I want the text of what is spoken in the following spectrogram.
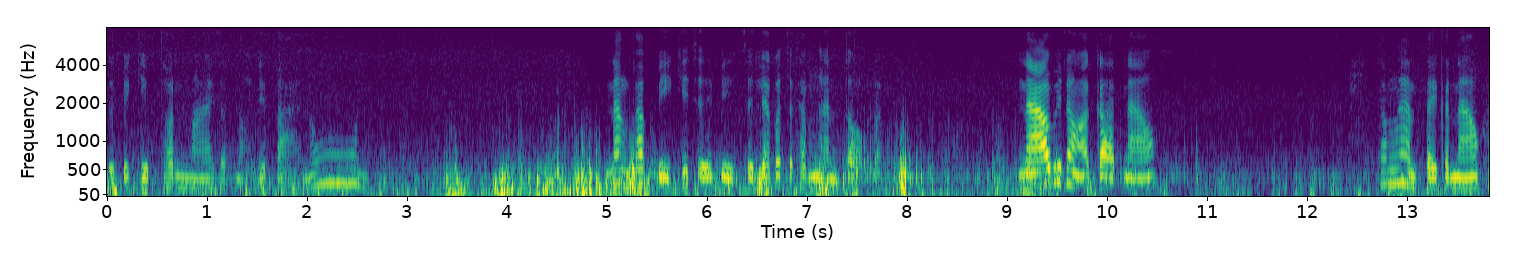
จะไปเก็บท่อนไม้สักหน่อยในป่าโน่นนั่งพักเบรกเฉยๆเบรกเสร็จแล้วก็จะทำงานต่อละหนาวพี่น้องอากาศหนาว ทำงานไปกันหนาวข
